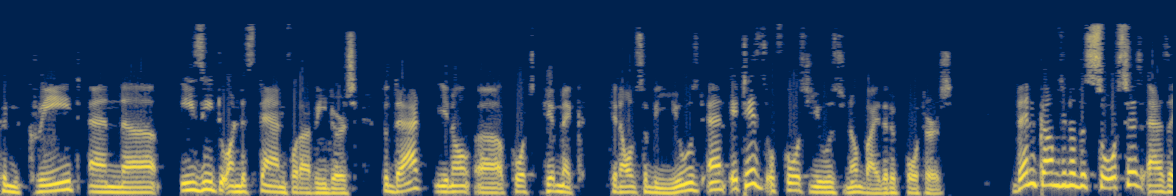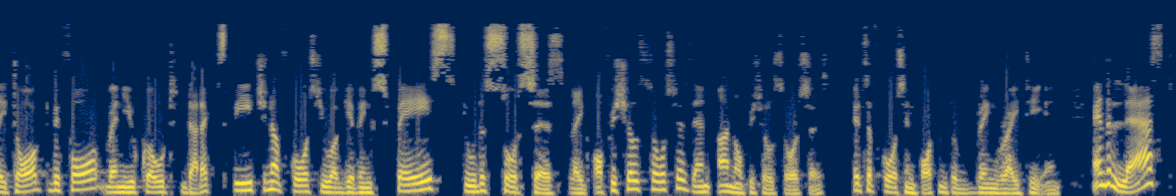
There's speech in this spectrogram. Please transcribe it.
concrete and easy to understand for our readers. So that, you know, uh, of course, gimmick can also be used. And it is, of course, used, you know, by the reporters. Then comes, you know, the sources, as I talked before, when you quote direct speech, and of course, you are giving space to the sources, like official sources and unofficial sources. It's, of course, important to bring righty in. And the last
